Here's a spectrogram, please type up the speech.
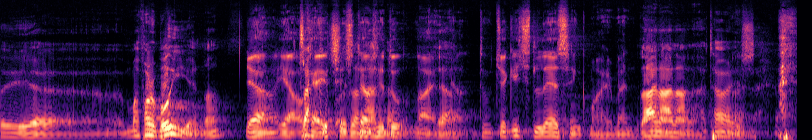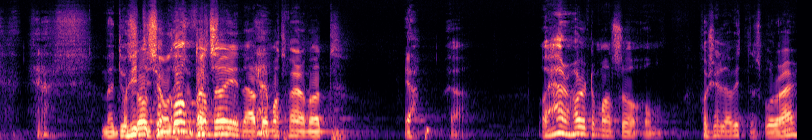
Uh, man får bojen, no? Ja, ja, ok. Så det du, nej, ja. Du checkar inte läsning mer, men... Nei, nei, nei, nei, det var ikke. Men du hittar ju aldrig så fast. Så kom han døgnet, det måtte være møtt. Ja. Ja. Og her hørte man så om forskjellige vittnesbord her,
